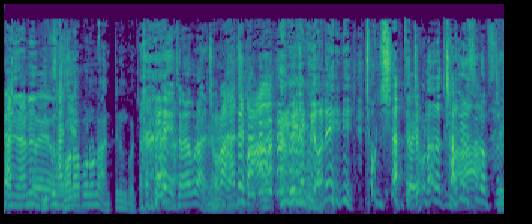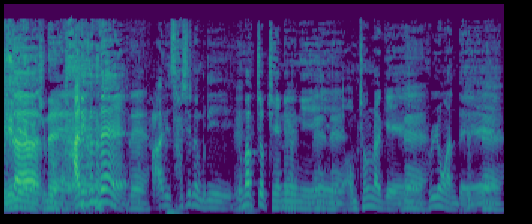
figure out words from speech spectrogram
왜 아니, 나는? 이분 사실- 전화번호는 안 뜨는 거죠. 네, 전화번호 안 전화하지 마. 왜 자꾸 연예인이 정치한테 전화하지 마. 찾을 순 제가 없습니다. 예민해가지고. 네. 아니 근데 네. 아니 사실은 우리 음악적 재능이 네, 네, 네. 엄청나게 네. 훌륭한데 네.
